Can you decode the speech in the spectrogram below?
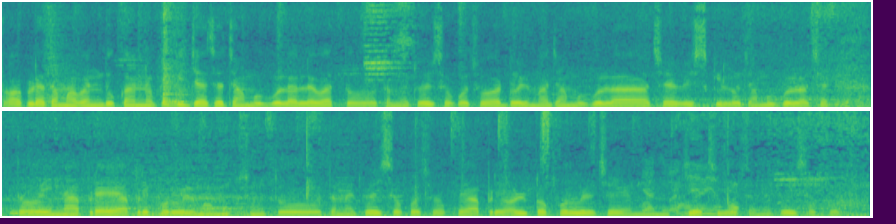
તો આપણે તમારા દુકાન પૂગી ગયા છે જાંબુ ગોલા લેવા. તો તમે જોઈ શકો છો આ ડોલમાં જાંબુ ગોલા છે, વીસ કિલો જાંબુ ગોલા છે. તો એને આપણે આપણી ફોર વ્હીલમાં મૂકશું. તો તમે જોઈ શકો છો કે આપણી અલ્ટો ફોર વ્હીલ છે, એમાં મૂકીએ છીએ. તમે જોઈ શકો છો.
